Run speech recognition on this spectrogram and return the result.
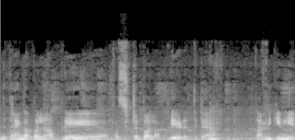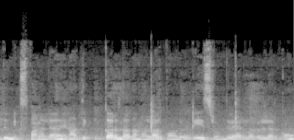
இந்த தேங்காய் பால் நான் அப்படியே ஃபஸ்ட்டு பால் அப்படியே எடுத்துட்டேன். தண்ணிக்குன்னு எதுவும் மிக்ஸ் பண்ணலை. ஏன்னா திக்காக இருந்தால் தான் நல்லாயிருக்கும். அதோட டேஸ்ட் வந்து வேறு லெவலில் இருக்கும்.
